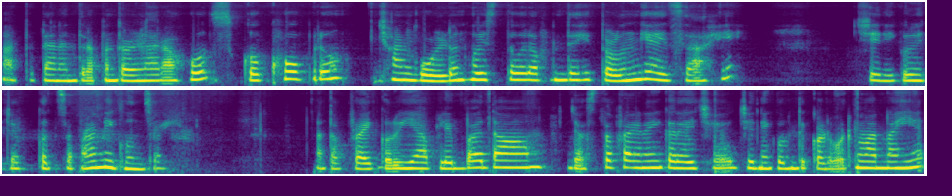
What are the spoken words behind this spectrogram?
आता त्यानंतर आपण तळणार आहोत. खोबरं. छान गोल्डन होईस्तवर आपण ते हे तळून घ्यायचं आहे. जेणेकरून याच्या कच्चा पाणी निघून जाईल. आता फ्राय करूया आपले बदाम. जास्त फ्राय नाही करायचे आहेत. जेणेकरून ते कडवट होणार नाही आहे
